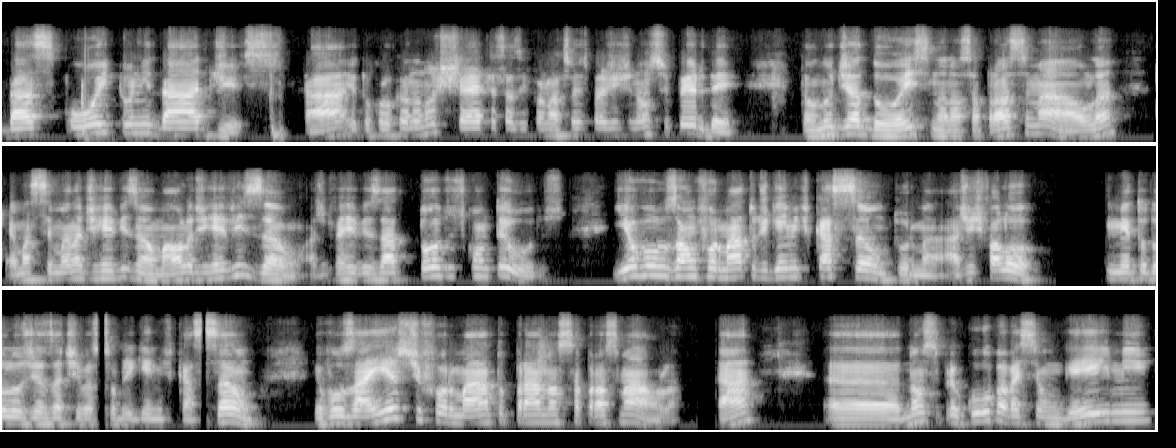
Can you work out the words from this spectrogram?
das oito unidades, tá? Eu estou colocando no chat essas informações para a gente não se perder. Então, no dia 2, na nossa próxima aula, é uma semana de revisão, uma aula de revisão. A gente vai revisar todos os conteúdos. E eu vou usar um formato de gamificação, turma. A gente falou em metodologias ativas sobre gamificação. Eu vou usar este formato para a nossa próxima aula, tá? Uh, não se preocupa, vai ser um game.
